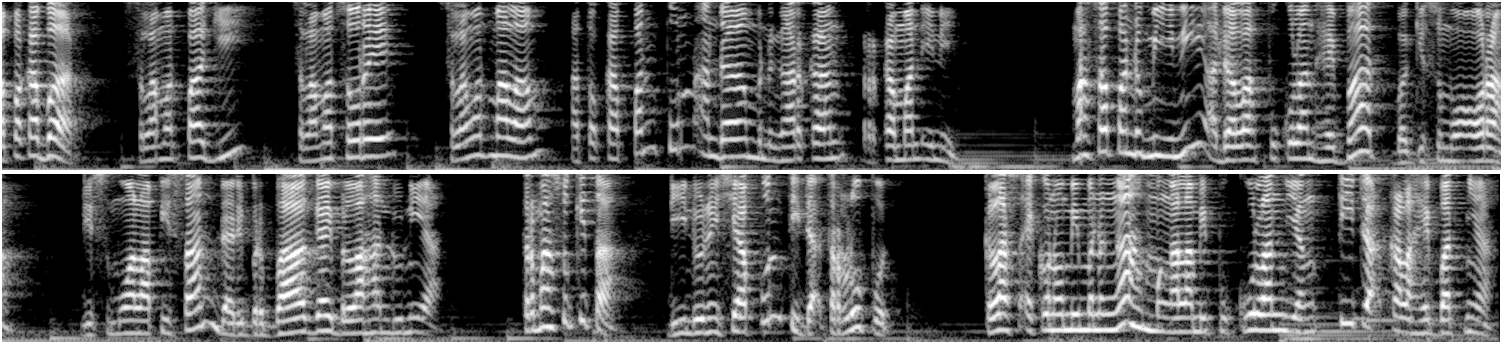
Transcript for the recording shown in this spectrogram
apa kabar? Selamat pagi, selamat sore, selamat malam, atau kapan pun Anda mendengarkan rekaman ini. Masa pandemi ini adalah pukulan hebat bagi semua orang, di semua lapisan dari berbagai belahan dunia. Termasuk kita, di Indonesia pun tidak terluput. Kelas ekonomi menengah mengalami pukulan yang tidak kalah hebatnya,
